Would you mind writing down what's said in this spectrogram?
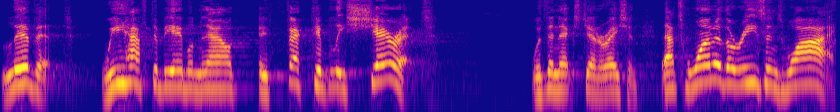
live it, we have to be able to now effectively share it with the next generation. That's one of the reasons why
